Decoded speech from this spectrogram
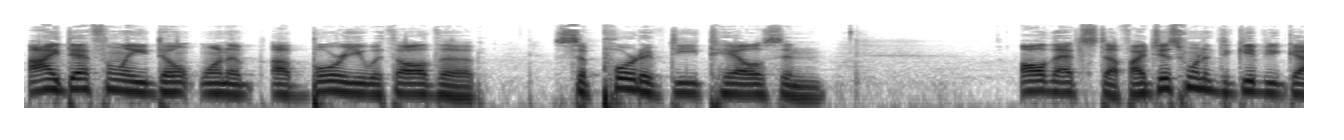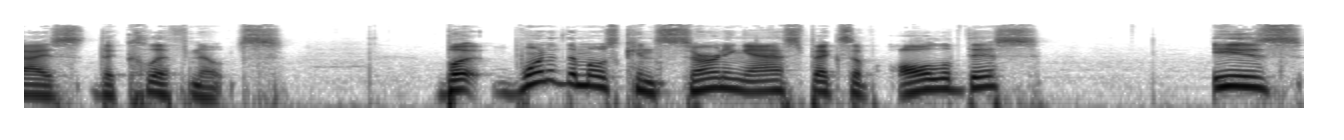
I definitely don't want to uh, bore you with all the supportive details and all that stuff. I just wanted to give you guys the cliff notes. But one of the most concerning aspects of all of this is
